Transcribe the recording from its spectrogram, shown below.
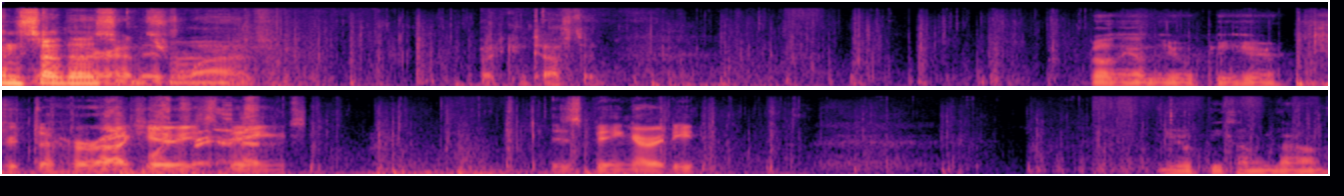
Inside Well, the airhead is circle. live, but contested. Building on the UOP here. Good to Haragyo is being is being RD'd. UOP coming down.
